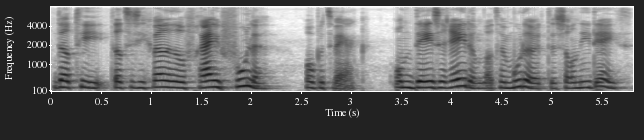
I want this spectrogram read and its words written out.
dat die, dat zich wel heel vrij voelen op het werk. Om deze reden, omdat hun moeder het dus al niet deed.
